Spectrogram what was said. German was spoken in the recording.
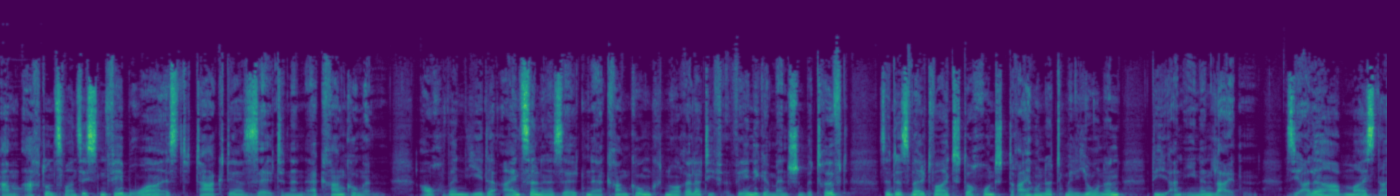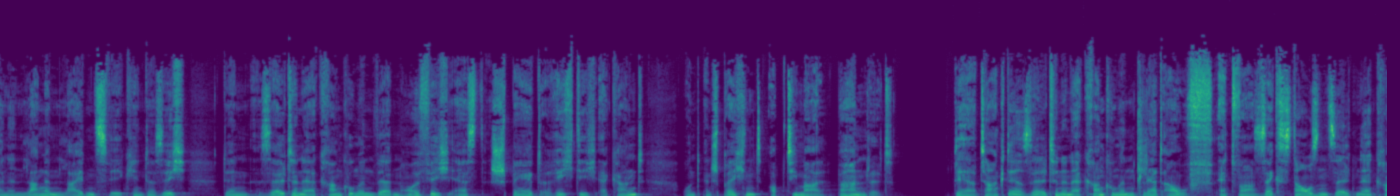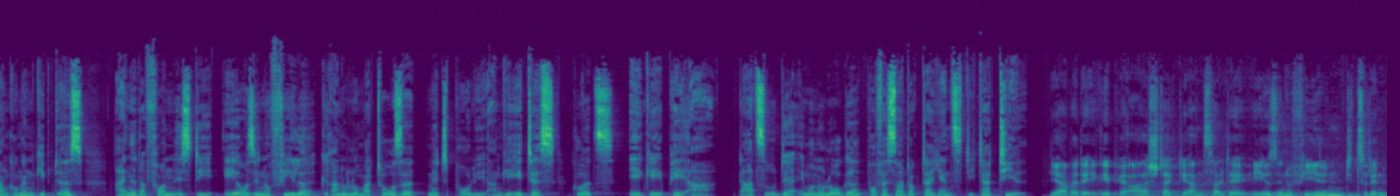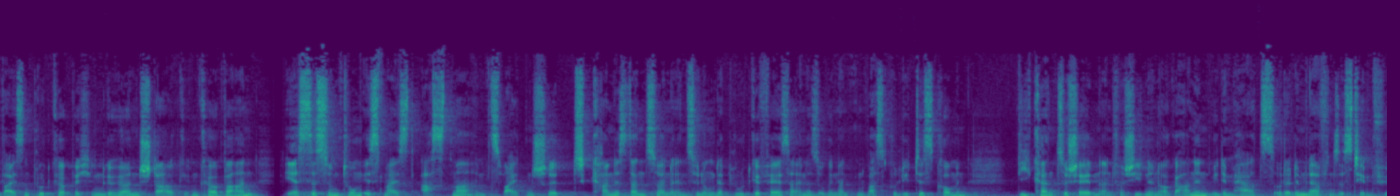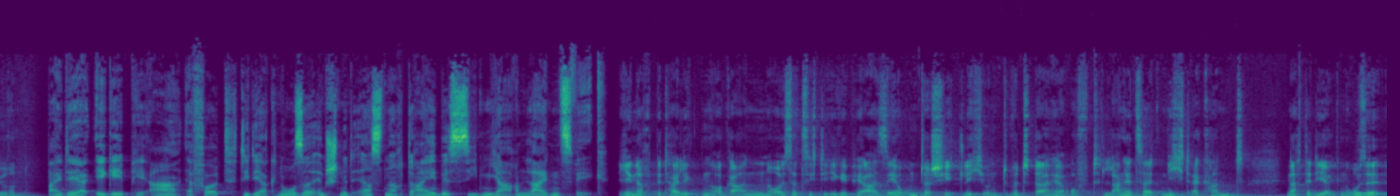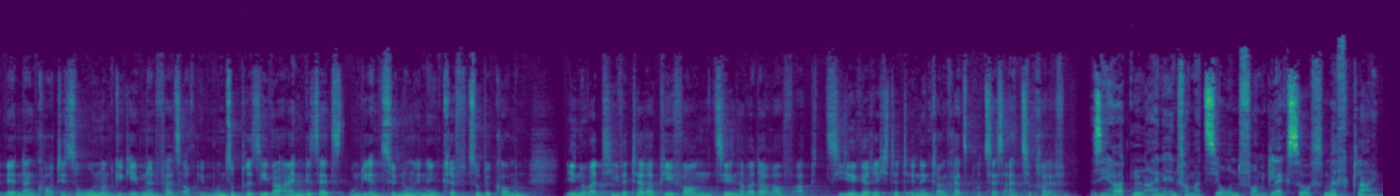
Am 28. Februar ist Tag der seltenen Erkrankungen. Auch wenn jede einzelne seltene Erkrankung nur relativ wenige Menschen betrifft, sind es weltweit doch rund 300 Millionen, die an ihnen leiden. Sie alle haben meist einen langen Leidensweg hinter sich, denn seltene Erkrankungen werden häufig erst spät richtig erkannt und entsprechend optimal behandelt. Der Tag der seltenen Erkrankungen klärt auf. Etwa 6000 seltene Erkrankungen gibt es. Eine davon ist die eosinophile Granulomatose mit Polyangiitis, kurz EGPA. Dazu der Immunologe Prof. Dr. Jens Dieter Thiel. Ja, bei der EGPA steigt die Anzahl der Eosinophilen, die zu den weißen Blutkörperchen gehören, stark im Körper an. Erstes Symptom ist meist Asthma. Im zweiten Schritt kann es dann zu einer Entzündung der Blutgefäße, einer sogenannten Vaskulitis kommen. Die kann zu Schäden an verschiedenen Organen wie dem Herz oder dem Nervensystem führen. Bei der EGPA erfolgt die Diagnose im Schnitt erst nach drei bis sieben Jahren Leidensweg. Je nach beteiligten Organen äußert sich die EGPA sehr unterschiedlich und wird daher oft lange Zeit nicht erkannt. Nach der Diagnose werden dann Cortison und gegebenenfalls auch Immunsuppressiva eingesetzt, um die Entzündung in den Griff zu bekommen. Innovative Therapieformen zielen aber darauf ab, zielgerichtet in den Krankheitsprozess einzugreifen. Sie hörten eine Information von GlaxoSmithKline.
